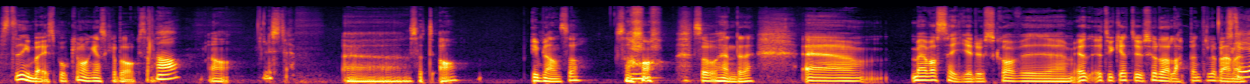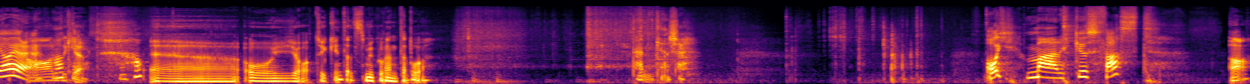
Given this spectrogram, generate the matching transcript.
Stigbergsboken var ganska bra också. ja, Ja. just det. Eh, så att, ja, ibland så, så, Mm. så händer det. Eh, Men vad säger du? Ska vi... Jag, jag tycker att du ska dra lappen till att börja med. Ska jag göra det? Ja, det Okej. tycker jag. Eh, och jag tycker inte att det är så mycket att vänta på. Den kanske. Oj, Marcus Fast. Ja,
